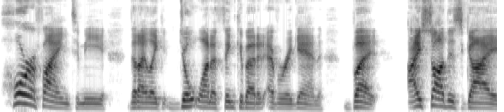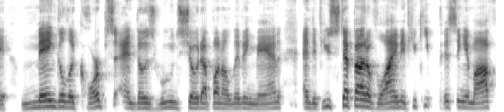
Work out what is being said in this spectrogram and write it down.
horrifying to me that I like don't want to think about it ever again. But I saw this guy mangle a corpse and those wounds showed up on a living man. And if you step out of line, if you keep pissing him off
